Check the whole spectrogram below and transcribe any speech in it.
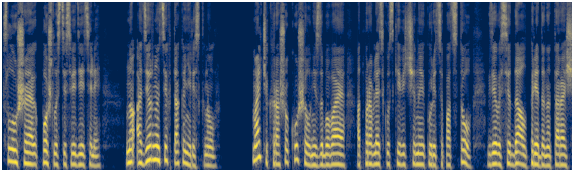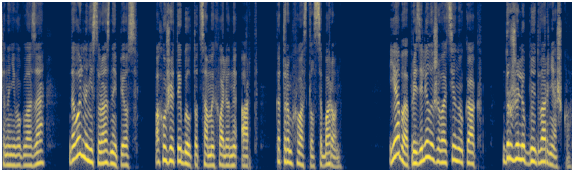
слушая пошлости свидетелей, но одернуть их так и не рискнул. Мальчик хорошо кушал, не забывая отправлять куски ветчины и курицы под стол, где выседал, преданно тараща на него глаза, довольно несуразный пес. Похоже, это и был тот самый хваленый арт, которым хвастался барон. Я бы определила животину как дружелюбную дворняжку.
